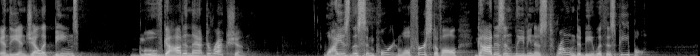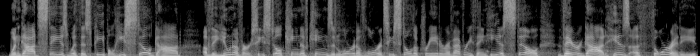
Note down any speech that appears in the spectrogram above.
And the angelic beings move God in that direction. Why is this important? Well, first of all, God isn't leaving his throne to be with his people. When God stays with his people, he's still God of the universe. He's still King of kings and Lord of lords. He's still the creator of everything. He is still their God. His authority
